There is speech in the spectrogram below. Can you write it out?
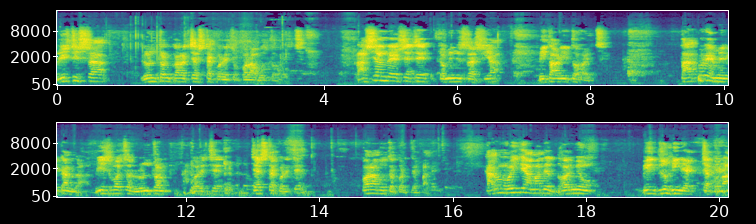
ব্রিটিশরা লুণ্ঠন করার চেষ্টা করেছে, পরাভূত হয়েছে। রাশিয়ানরা এসেছে কমিউনিস্ট রাশিয়া বিতাড়িত হয়েছে। তারপরে আমেরিকানরা বিশ বছর লুণ্ঠন করেছে, চেষ্টা করেছে পরাভূত করতে পারে। কারণ ওই যে আমাদের ধর্মীয় বিদ্রোহী এক চেতনা,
